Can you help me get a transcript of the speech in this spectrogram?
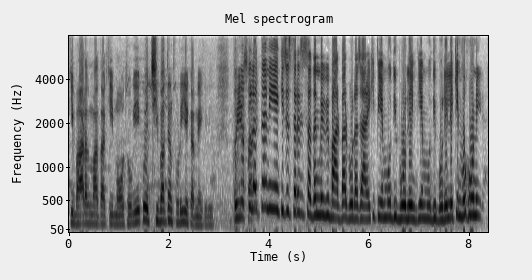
कि भारत माता की मौत होगी कोई अच्छी बातें थोड़ी है करने के लिए। तो ये लगता नहीं है कि जिस तरह से सदन में भी बार बार बोला जा रहा है कि पीएम मोदी बोले पीएम मोदी बोले लेकिन वो हो नहीं रहा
